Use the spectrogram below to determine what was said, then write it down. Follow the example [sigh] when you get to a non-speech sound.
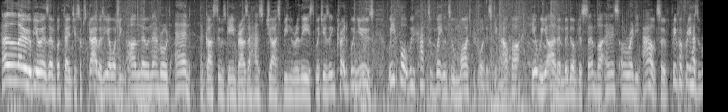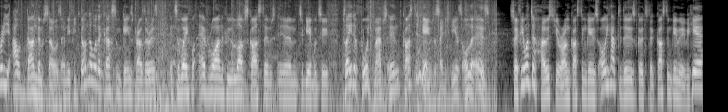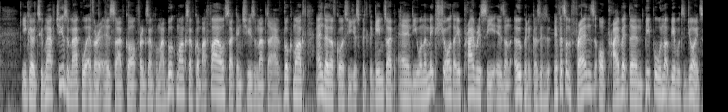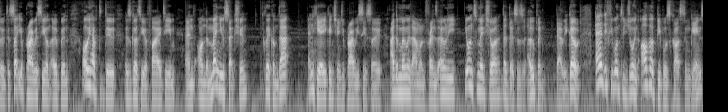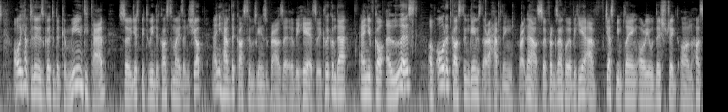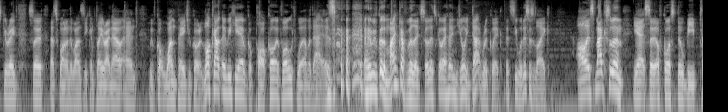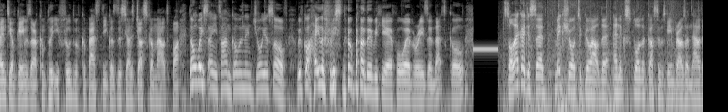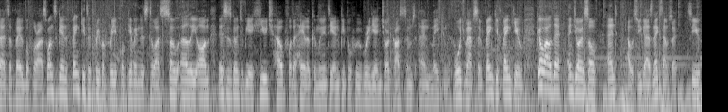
Hello viewers and potential subscribers, you are watching Unknown Emerald and the Customs game browser has just been released which is incredible news. We thought we'd have to wait until March before this came out but here we are in the middle of December and it's already out so 343 has really outdone themselves and if you don't know what the custom games browser is, it's a way for everyone who loves customs um, to be able to play the Forge maps in custom games essentially, that's all it is. So if you want to host your own custom games, all you have to do is go to the custom game over here you go to map, choose a map, whatever it is. So I've got, for example, my bookmarks, I've got my files, so I can choose a map that I have bookmarked, and then of course you just pick the game type, and you want to make sure that your privacy is on open, because if, if it's on friends or private, then people will not be able to join. So to set your privacy on open, all you have to do is go to your fire team, and on the menu section, click on that, and here you can change your privacy. So at the moment I'm on friends only, you want to make sure that this is open. There we go. And if you want to join other people's custom games, all you have to do is go to the community tab, so just between the customize and shop, and you have the customs games browser over here. So you click on that, and you've got a list of all the custom games that are happening right now. So for example over here I've just been playing Oreo District on Husky Raid, so that's one of the ones you can play right now and we've got one page, we've got a lockout over here, we've got Parkour Evolved, whatever that is, [laughs] and we've got a Minecraft village, so let's go ahead and enjoy that real quick. Let's see what this is like. Oh, it's maximum! Yeah, so of course there'll be plenty of games that are completely filled with capacity because this has just come out, but don't waste any time, go and enjoy yourself. We've got Halo 3 [laughs] Snowbound over here for whatever reason, that's cool. So like I just said, make sure to go out there and explore the Customs game browser now that it's available for us. Once again, thank you to 343 for giving this to us so early on. This is going to be a huge help for the Halo community and people who really enjoy customs and making forge maps. So thank you, thank you. Go out there, enjoy yourself, and I will see you guys next time. So see you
